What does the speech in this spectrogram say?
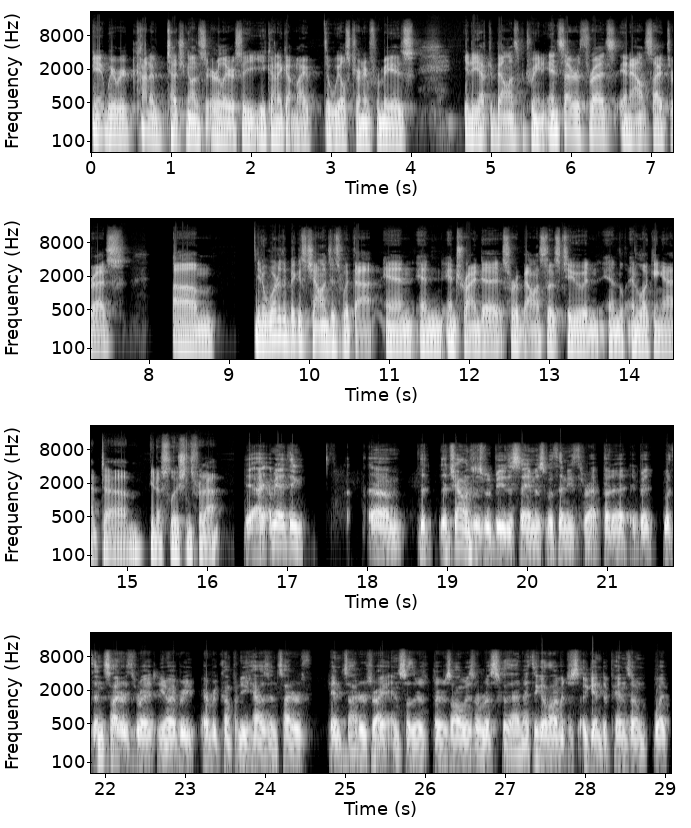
Yeah, we were kind of touching on this earlier, so you, you, kind of got my the wheels turning for me. Is you know you have to balance between insider threats and outside threats. Um, you know, what are the biggest challenges with that, and and and trying to sort of balance those two, and and and looking at um, you know solutions for that. Yeah, I, I mean, I think um, the, the challenges would be the same as with any threat, but uh, but with insider threat, you know, every every company has insider insiders, right? And so there's there's always a risk of that. And I think a lot of it just again depends on what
